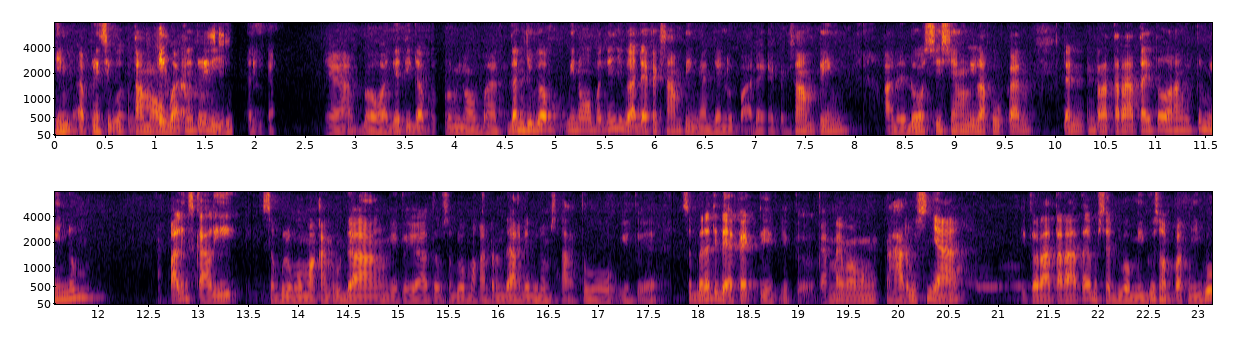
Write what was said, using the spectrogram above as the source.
uh, prinsip utama obatnya itu dihindari kan, ya bahwa dia tidak perlu minum obat. Dan juga minum obatnya juga ada efek samping kan, jangan lupa ada efek samping, ada dosis yang dilakukan. Dan rata-rata itu orang itu minum paling sekali sebelum mau makan udang gitu ya atau sebelum makan rendang dia minum satu gitu ya. Sebenarnya tidak efektif gitu karena memang harusnya itu rata-rata bisa dua minggu sampai empat minggu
